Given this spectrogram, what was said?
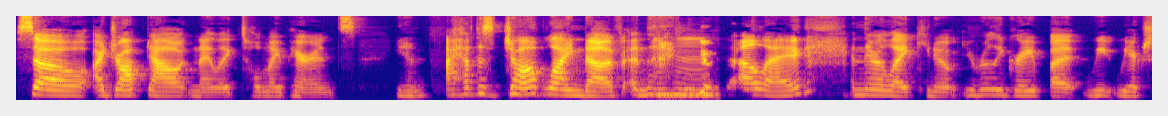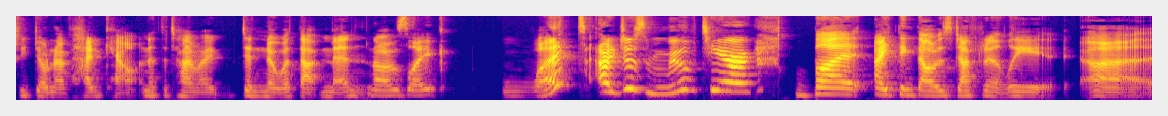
So I dropped out and I like told my parents, you know, I have this job lined up and then Mhm. I moved to LA and they're like, you know, you're really great, but we we actually don't have headcount. And at the time I didn't know what that meant. And I was like, what? I just moved here. But I think that was definitely uh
